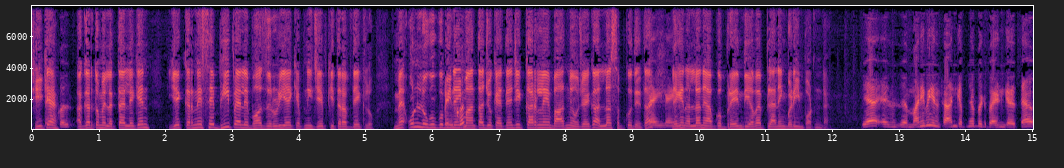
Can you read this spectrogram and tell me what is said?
ठीक है? अगर तुम्हें लगता है लेकिन ये करने से भी पहले बहुत ज़रूरी है कि अपनी जेब की तरफ़ देख लो। मैं उन लोगों को भी नहीं मानता जो कहते हैं जी कर लें बाद में हो जाएगा अल्लाह सबको देता है। लेकिन अल्लाह ने आपको ब्रेन दिया हुआ है प्लानिंग बड़ी इंपॉर्टेंट है। या मानी भाई इंसान के अपने ऊपर डिपेंड करता है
